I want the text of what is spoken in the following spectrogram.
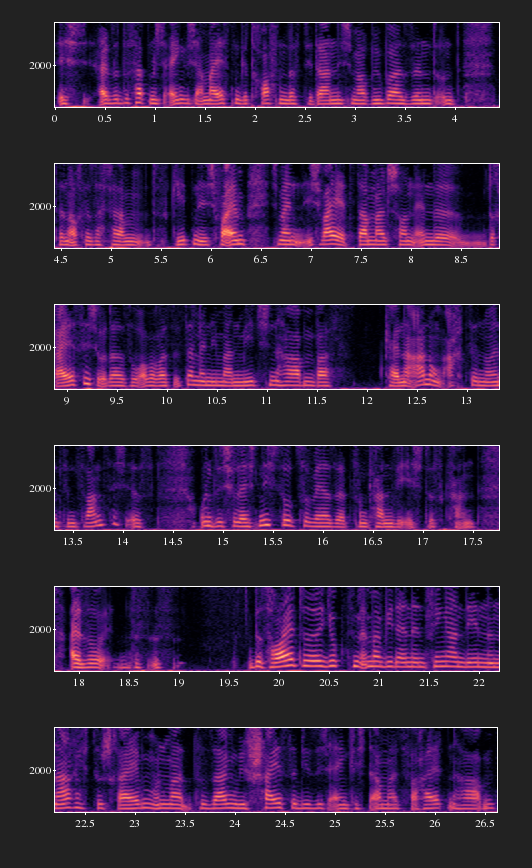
ich, also das hat mich eigentlich am meisten getroffen, dass die da nicht mal rüber sind und dann auch gesagt haben, das geht nicht. Vor allem, ich meine, ich war jetzt damals schon Ende 30 oder so, aber was ist denn, wenn die mal ein Mädchen haben, was keine Ahnung, 18, 19, 20 ist und sich vielleicht nicht so zur Wehr setzen kann, wie ich das kann. Also das ist bis heute juckt es mir immer wieder in den Fingern, denen eine Nachricht zu schreiben und mal zu sagen, wie scheiße die sich eigentlich damals verhalten haben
